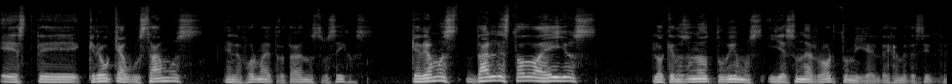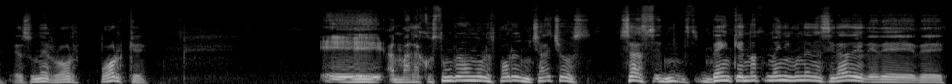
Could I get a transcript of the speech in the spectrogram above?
este, creo que abusamos en la forma de tratar a nuestros hijos. Queremos darles todo a ellos lo que nosotros no tuvimos. Y es un error, tú, Miguel, déjame decirte. Es un error porque eh, malacostumbran uno los pobres muchachos. O sea, ven que no, no hay ninguna necesidad de- de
